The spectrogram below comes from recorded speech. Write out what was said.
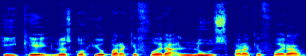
y que lo escogió para que fuera luz, para que fuera,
